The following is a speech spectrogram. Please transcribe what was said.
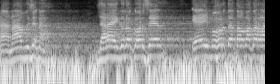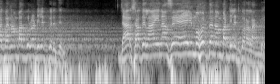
না না, বুঝে না। যারা এগুলো করছেন, এই মুহূর্তে তওবা করা লাগবে, নাম্বারগুলো ডিলিট করে দিন। যার সাথে লাইন আছে, এই মুহূর্তে নাম্বার ডিলিট করা লাগবে।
